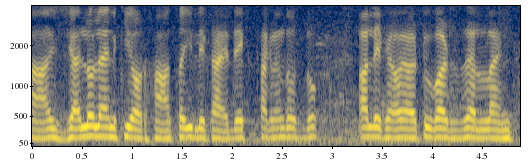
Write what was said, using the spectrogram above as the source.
हाँ येलो लाइन की और हाँ सही लिखा है देख सकते हैं दोस्तों। आ लिखा हुआ है towards yellow lines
